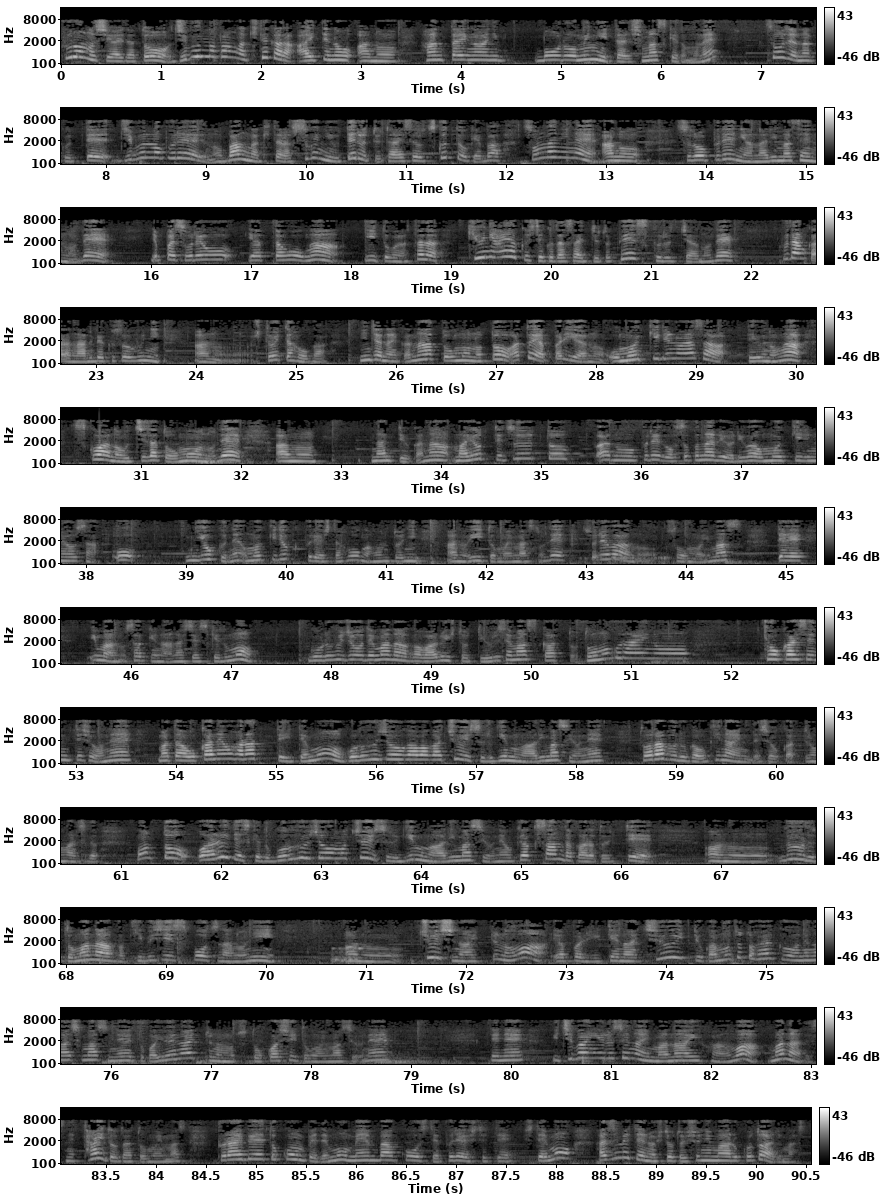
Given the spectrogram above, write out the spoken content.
プロの試合だと自分の番が来てから相手のあの反対側にボールを見に行ったりしますけどもね。そうじゃなくって自分のプレーの番が来たらすぐに打てるっていう体制を作っておけばそんなにねあのスロープレーにはなりませんのでやっぱりそれをやった方がいいと思います。ただ急に速くしてくださいって言うとペース狂っちゃうので普段からなるべくそういう風にあのしといた方がいいんじゃないかなと思うのとあとやっぱりあの思い切りの良さっていうのがスコアのうちだと思うのであのなていうかな迷ってずっとあのプレーが遅くなるよりは思い切りの良さをよくね思いっきりよくプレーした方が本当にあのいいと思いますのでそれはあのそう思います。で今のさっきの話ですけどもゴルフ場でマナーが悪い人って許せますかと。どのぐらいの境界線でしょうね。またお金を払っていてもゴルフ場側が注意する義務がありますよね。トラブルが起きないんでしょうかっていうのがあるんですけど本当悪いですけどゴルフ場も注意する義務がありますよね。お客さんだからといってあのルールとマナーが厳しいスポーツなのにあの注意しないっていうのはやっぱりいけない。注意っていうかもうちょっと早くお願いしますねとか言えないっていうのもちょっとおかしいと思いますよね。でね一番許せないマナー違反はマナーですね。態度だと思います。プライベートコンペでもメンバーコースでプレーしててしても初めての人と一緒に回ることはあります。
